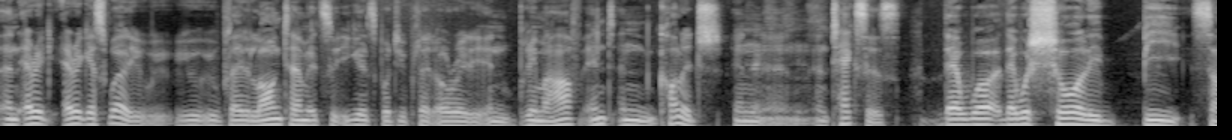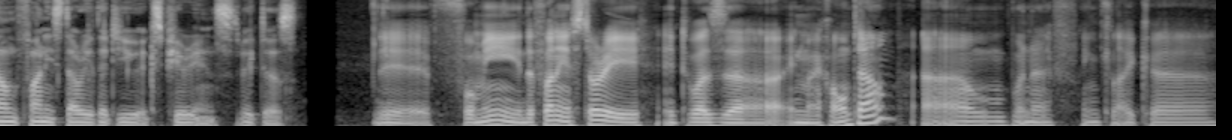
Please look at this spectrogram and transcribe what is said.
and Eric, Eric as well. You you, you played a long time at the Eagles, but you played already in Bremerhaven and in college in Texas, in, in Texas. There were there were surely be some funny story that you experienced, Victus. Yeah, for me, the funniest story it was uh, in my hometown um, when I think like uh,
